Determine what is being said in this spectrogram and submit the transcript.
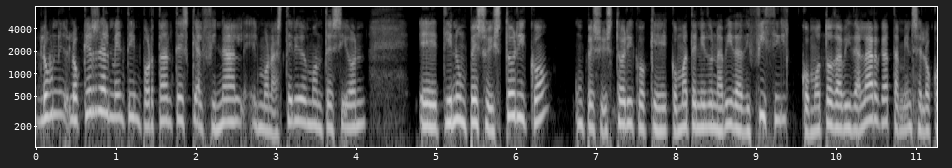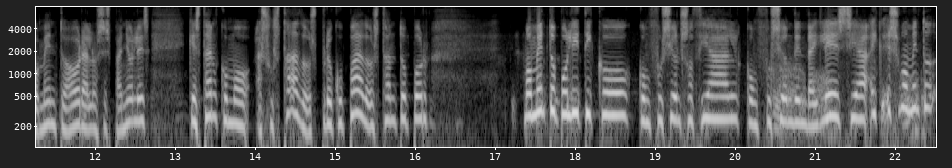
lo, lo, que es realmente importante es que al final el monasterio de Montesión eh, tiene un peso histórico, un peso histórico que, como ha tenido una vida difícil, como toda vida larga, también se lo comento ahora a los españoles, que están como asustados, preocupados, tanto por momento político, confusión social, confusión de la iglesia. Es un momento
